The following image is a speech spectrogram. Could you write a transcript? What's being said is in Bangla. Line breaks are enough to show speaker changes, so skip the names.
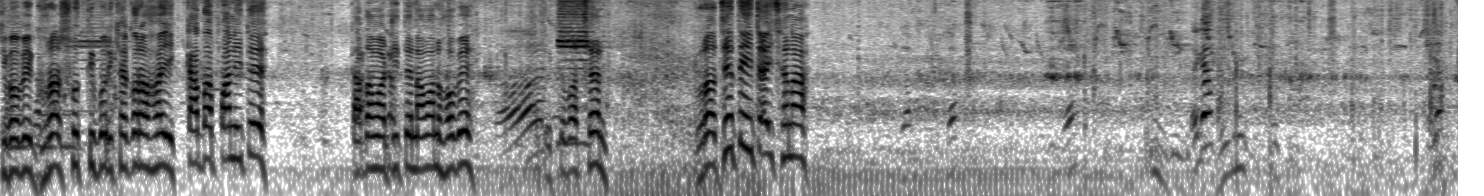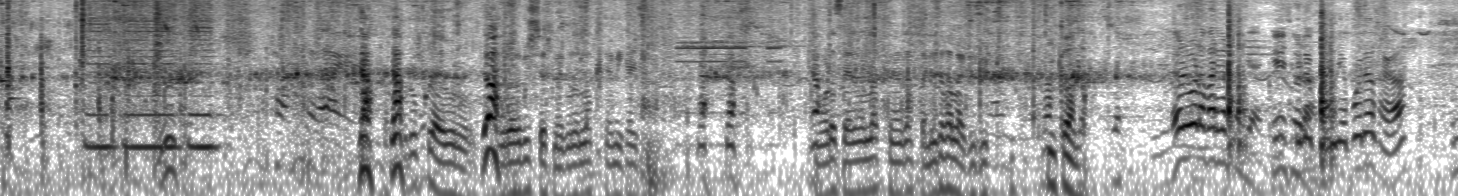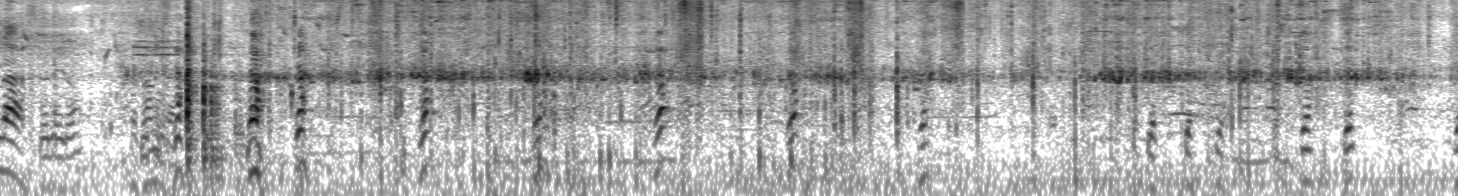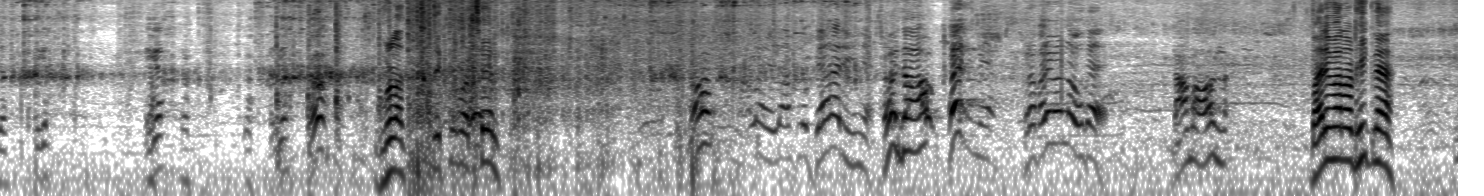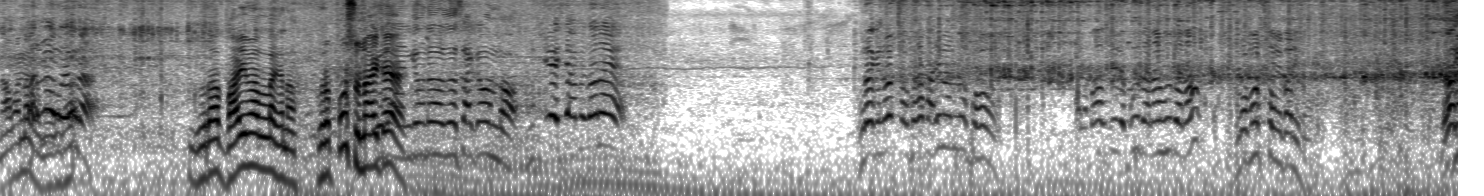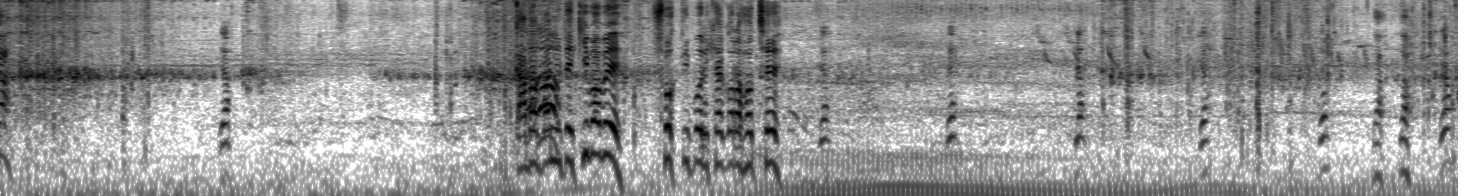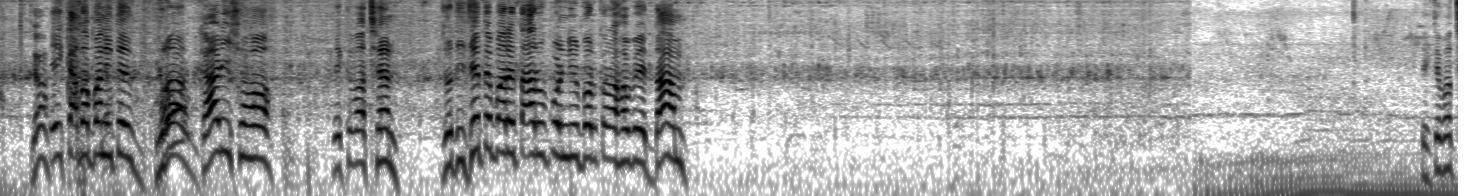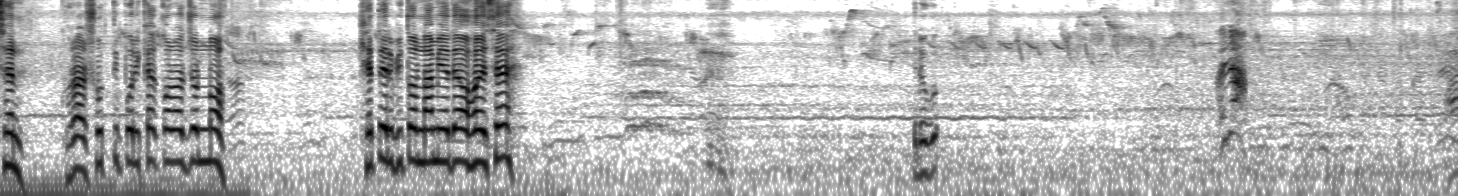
কীভাবে ঘোড়ার শক্তি পরীক্ষা করা হয়? কাদা পানিতে কাদা মাটিতে নামানো হবে। দেখতে পাচ্ছেন? ঘোড়া যেতেই চাইছে না।
বিশ্বাস নাই আমি খাইছি রাস্তা লাগছে
কি কন ঘোড়া দেখতে পাচ্ছেন বাড়ি মারা ঠিক না মারা লাগে না। পশু না এটা? কাদা পানিতে কীভাবে শক্তি পরীক্ষা করা হচ্ছে? এই কাদা পানিতে ঘোড়ার গাড়ি সহ দেখতে পাচ্ছেন যদি যেতে পারে তার উপর নির্ভর করা হবে দাম। দেখতে পাচ্ছেন ঘোড়ার শক্তি পরীক্ষা করার জন্য ক্ষেতের ভিতর নামিয়ে দেওয়া হয়েছে। এরকম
